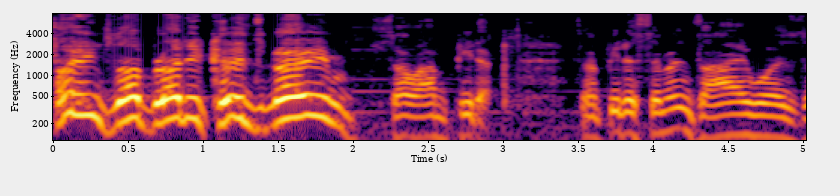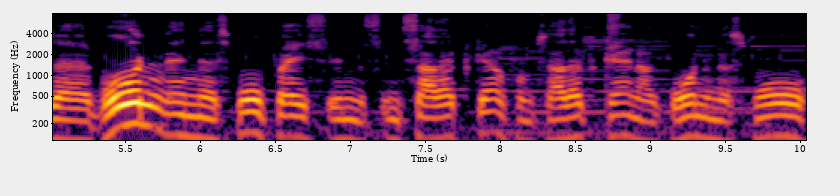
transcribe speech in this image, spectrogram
change the bloody kid's name. So I'm Peter. So I'm Peter Symons. I was uh, born in a small place in, in South Africa. From South Africa, and I was born in a small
